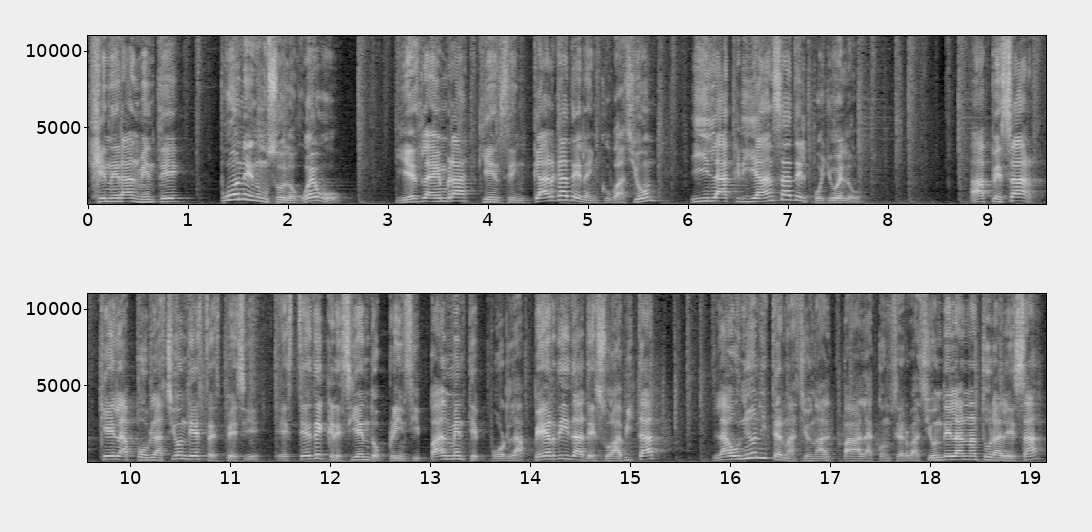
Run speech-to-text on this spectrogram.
Generalmente ponen un solo huevo y es la hembra quien se encarga de la incubación y la crianza del polluelo. A pesar que la población de esta especie esté decreciendo principalmente por la pérdida de su hábitat, la Unión Internacional para la Conservación de la Naturaleza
